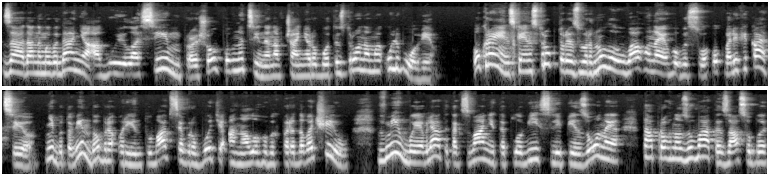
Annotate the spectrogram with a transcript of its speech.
За даними видання, Агуїла Сім пройшов повноцінне навчання роботи з дронами у Львові. Українські інструктори звернули увагу на його високу кваліфікацію, нібито він добре орієнтувався в роботі аналогових передавачів, вмів виявляти так звані теплові сліпі зони та прогнозувати засоби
